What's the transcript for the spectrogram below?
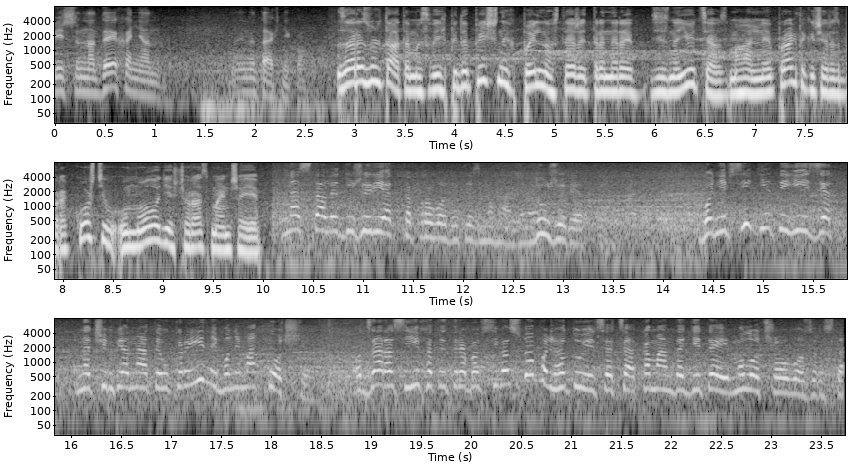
більше на дихання ну, і на техніку. За результатами своїх підопічних пильно стежать тренери. Зізнаються, змагальної практики через брак коштів у молоді щораз меншає. У нас стали дуже рідко проводити змагання, дуже рідко. Бо не всі діти їздять на чемпіонати України, бо нема коштів. От зараз їхати треба в Севастополь, готується ця команда дітей молодшого возрасту,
